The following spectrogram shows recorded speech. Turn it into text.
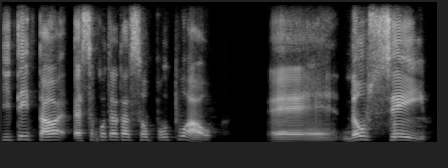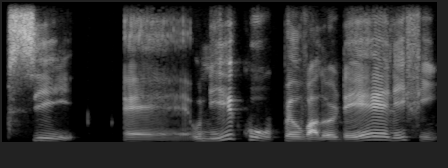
e tentar essa contratação pontual. É, não sei se é, o Nico, pelo valor dele, enfim.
